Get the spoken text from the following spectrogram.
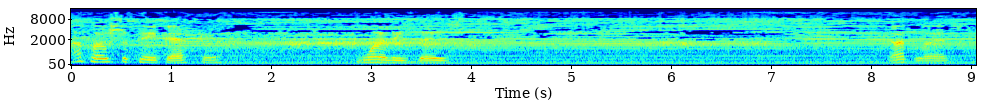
I'll post a pic after one of these days. God bless.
